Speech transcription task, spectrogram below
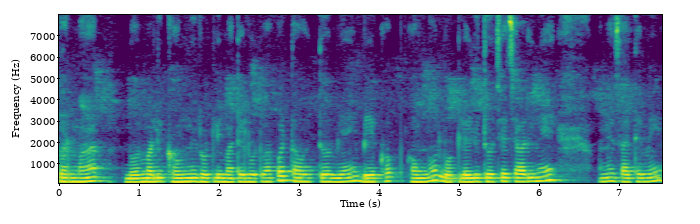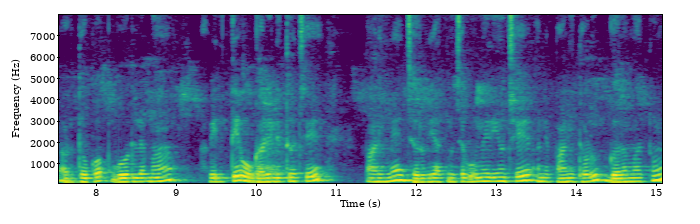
ઘરમાં નોર્મલી ઘઉંની રોટલી માટે લોટ વાપરતા હોય તો મેં બે કપ ઘઉંનો લોટ લઈ લીધો છે ચાળીને અને સાથે મેં અડધો કપ ગોળમાં આવી રીતે ઓગાળી લીધો છે. પાણી મેં જરૂરિયાત મુજબ ઉમેર્યું છે અને પાણી થોડું ગરમ હતું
